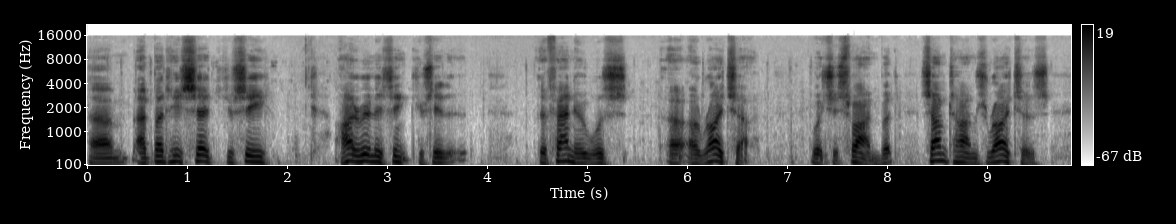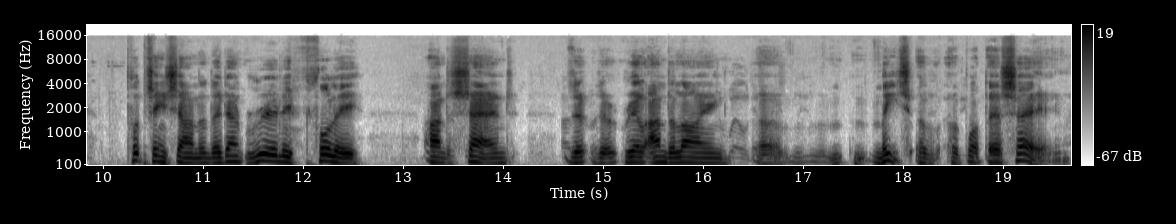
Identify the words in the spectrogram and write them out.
Um, uh, but he said, you see, I really think you see, that Le Fanu was a, a writer, which is fine. But sometimes writers put things down and they don't really fully understand the, the real underlying uh, meat of, of what they're saying.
